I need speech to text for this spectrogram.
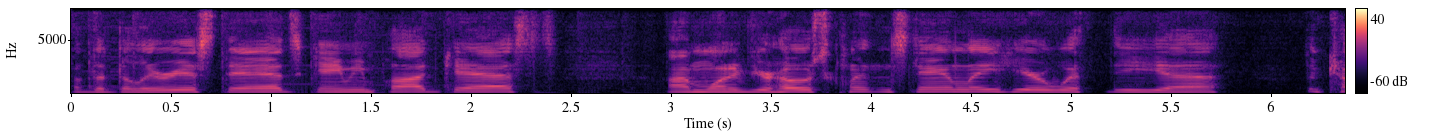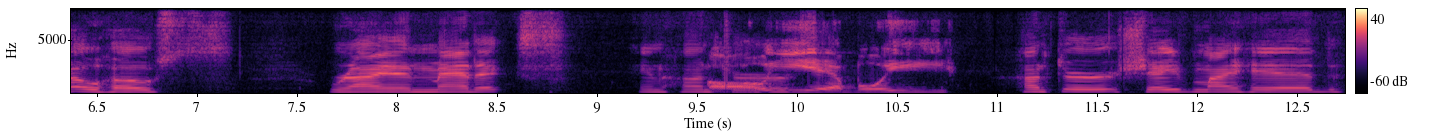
of the Delirious Dads Gaming Podcast. I'm one of your hosts, Clinton Stanley, here with the uh, the co-hosts Ryan Maddox and Hunter. Oh yeah, boy. Hunter, shave my head,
